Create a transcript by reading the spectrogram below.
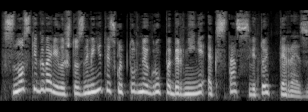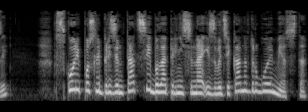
В сноске говорилось, что знаменитая скульптурная группа Бернини «Экстаз святой Терезы» вскоре после презентации была перенесена из Ватикана в другое место.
